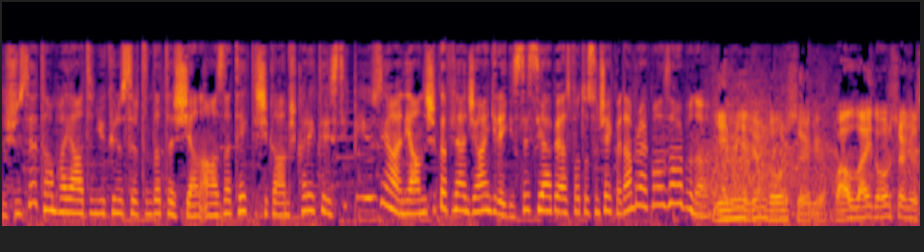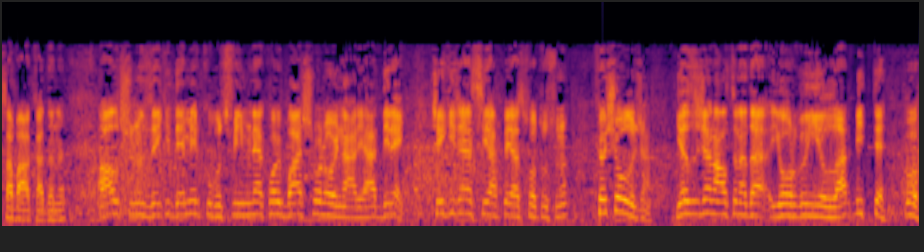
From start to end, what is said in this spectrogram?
Düşünsene tam hayatın yükünü sırtında taşıyan ağzına tek dişi kalmış karakteristik bir yüz yani. Yanlışlıkla filan Cihangir'e gitse siyah beyaz fotosunu çekmeden bırakmazlar bunu. Yemin ediyorum doğru söylüyor. Vallahi doğru söylüyor sabah kadını. Al şunu Zeki Demirkubuz filmine koy başrol oynar ya direkt. Çekeceksin siyah beyaz fotosunu. Köşe olacaksın. Yazacaksın altına da yorgun yıllar. Bitti. Bu.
